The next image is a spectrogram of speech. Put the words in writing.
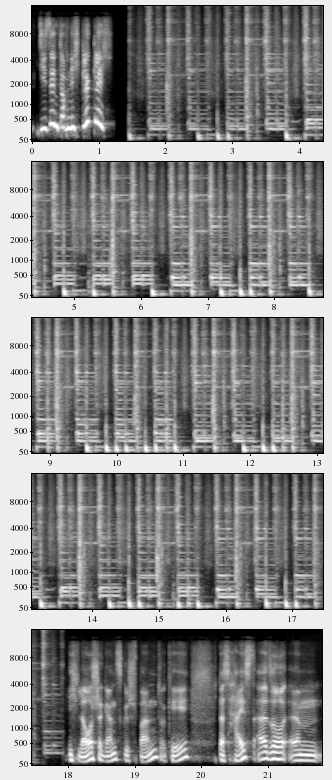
Die sind doch nicht glücklich. Ich lausche ganz gespannt, okay. Das heißt also, ähm,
